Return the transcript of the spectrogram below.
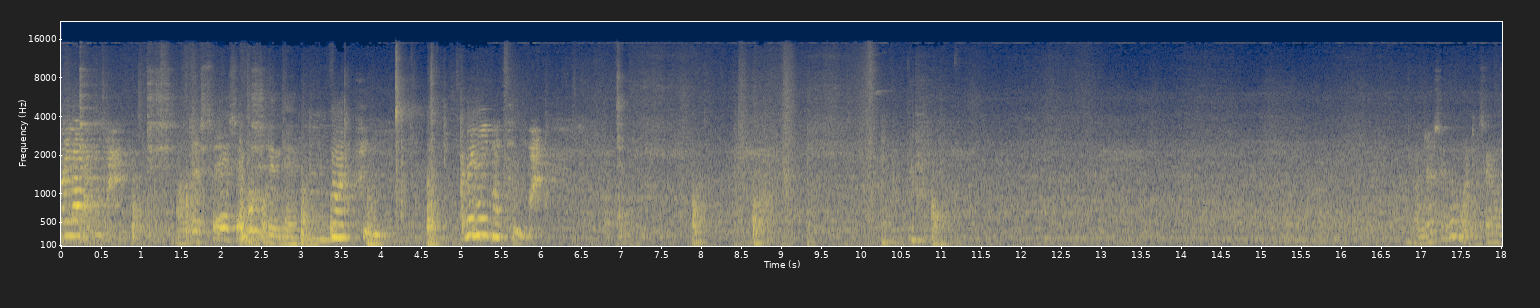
올라갑니다. 아, 저 새, 새건물인데. 5층. 문이 닫힙니다. 완전 새 건물이다, 새 건물.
